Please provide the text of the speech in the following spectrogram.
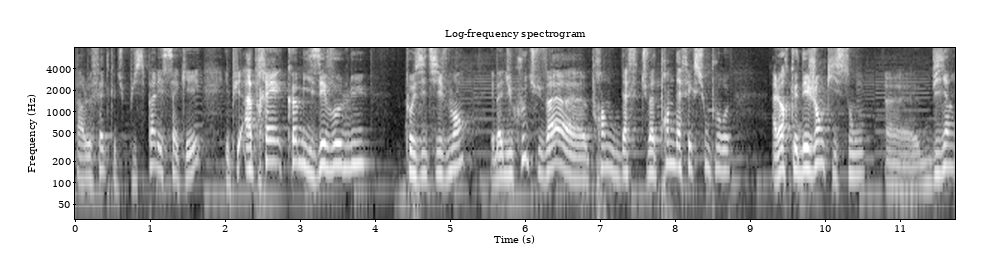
par le fait que tu puisses pas les saquer. Et puis après, comme ils évoluent positivement, et bah du coup, tu vas, euh, prendre tu vas te prendre d'affection pour eux. Alors que des gens qui sont euh, bien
